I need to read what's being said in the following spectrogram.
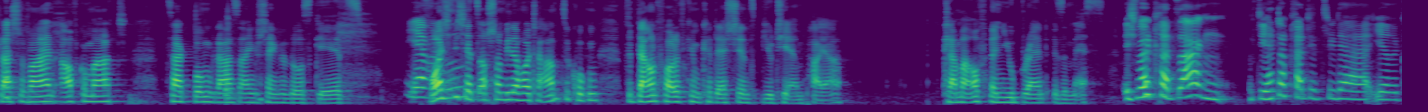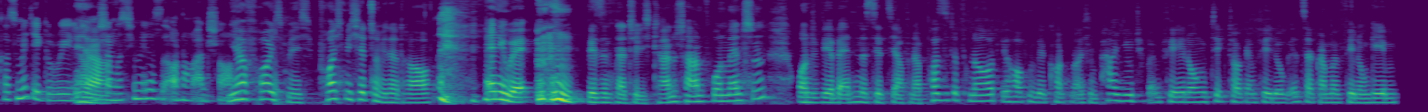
Flasche Wein aufgemacht, zack, bumm, Glas eingeschenkt und los geht's. Ja, Freue ich mich jetzt auch schon wieder heute Abend zu gucken. The Downfall of Kim Kardashians Beauty Empire. Klammer auf, her new brand is a mess. Ich wollte gerade sagen, die hat doch gerade jetzt wieder ihre Kosmetik gelauncht. Ja. Dann muss ich mir das auch noch anschauen. Ja, freue ich mich. Freue ich mich jetzt schon wieder drauf. anyway, wir sind natürlich keine schadenfrohen Menschen und wir beenden das jetzt hier auf einer positive Note. Wir hoffen, wir konnten euch ein paar YouTube-Empfehlungen, TikTok-Empfehlungen, Instagram-Empfehlungen geben.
